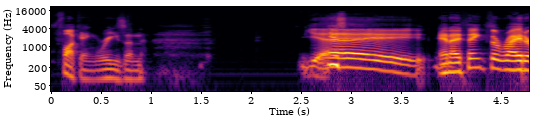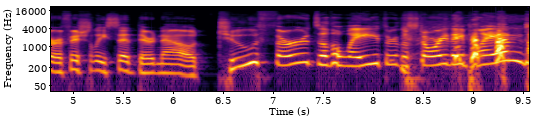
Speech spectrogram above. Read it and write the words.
fucking reason. Yay! And I think the writer officially said they're now two thirds of the way through the story they planned.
